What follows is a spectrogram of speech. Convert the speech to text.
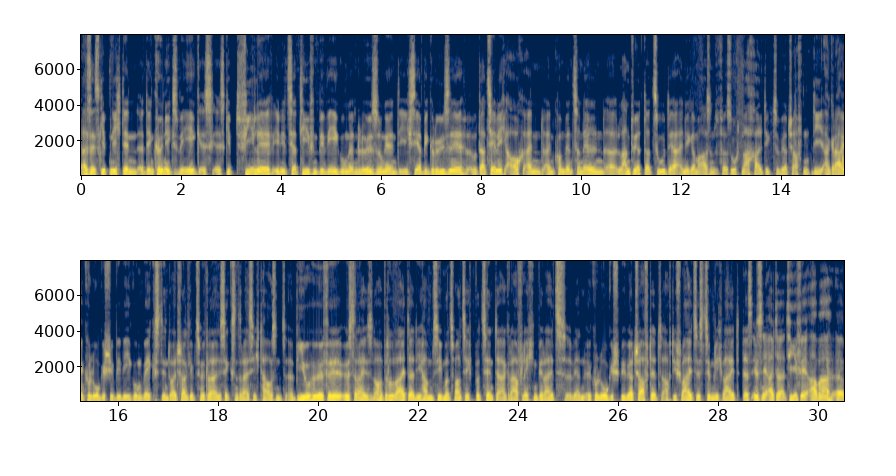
Also es gibt nicht den, den Königsweg. Es, es gibt viele Initiativen, Bewegungen, Lösungen, die ich sehr begrüße. Und da zähle ich auch einen, einen konventionellen äh, Landwirt dazu, der einigermaßen versucht, nachhaltig zu wirtschaften. Die agrarökologische Bewegung wächst. In Deutschland gibt es mittlerweile 36.000 äh, Biohöfe. Österreich ist noch ein bisschen weiter. Die haben 27 Prozent der Agrarflächen bereits, äh, werden ökologisch bewirtschaftet. Auch die die Schweiz ist ziemlich weit. Das ist eine Alternative, aber äh,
